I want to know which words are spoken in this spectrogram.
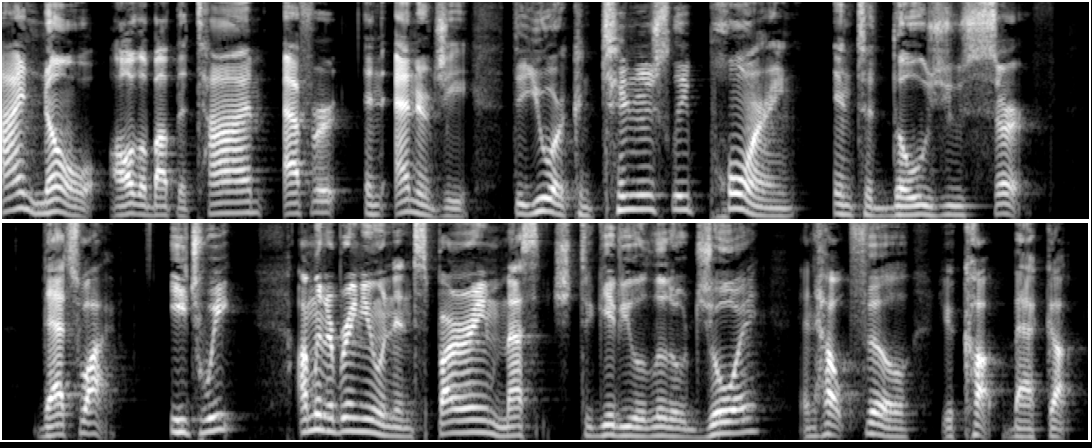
I know all about the time, effort, and energy that you are continuously pouring into those you serve. That's why each week I'm going to bring you an inspiring message to give you a little joy and help fill your cup back up.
